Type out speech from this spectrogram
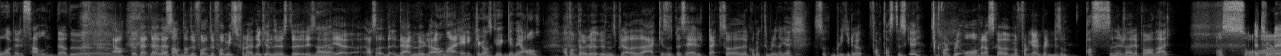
overselger det du, ja, det det, det, det er sant. Du får, du får misfornøyde kunder hvis du hvis, jeg, altså, det, det er mulig han er egentlig ganske genial. At han prøver å underspille at det er ikke så spesielt, det, er ikke så, det kommer ikke til å bli noe gøy. Så blir det jo fantastisk gøy. Folk blir overraska. Folk blir liksom passe nysgjerrige på hva det er. Og så Jeg tror det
